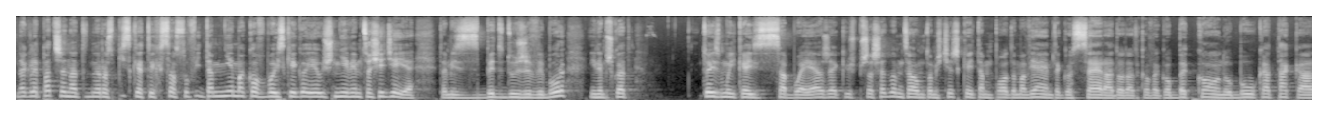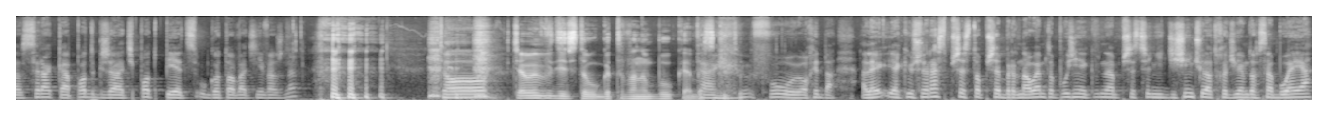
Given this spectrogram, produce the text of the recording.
nagle patrzę na tę rozpiskę tych sosów i tam nie ma kowbojskiego, ja już nie wiem co się dzieje. Tam jest zbyt duży wybór i na przykład to jest mój case z Subwaya, że jak już przeszedłem całą tą ścieżkę i tam podomawiałem tego sera dodatkowego, bekonu, bułka taka, sraka, podgrzać, podpiec, ugotować, nieważne, to Chciałbym widzieć tą ugotowaną bułkę bez tak, fu, ochyda. Ale jak już raz przez to przebrnąłem, to później na przestrzeni 10 lat chodziłem do Subwaya,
